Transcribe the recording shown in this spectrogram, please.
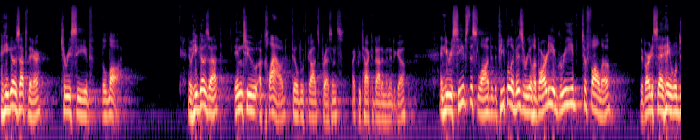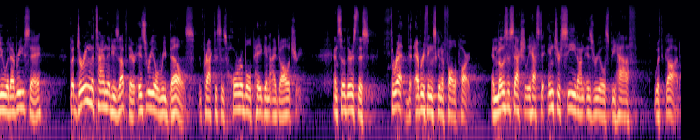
And he goes up there to receive the law. Now, he goes up into a cloud filled with God's presence, like we talked about a minute ago, and he receives this law that the people of Israel have already agreed to follow. They've already said, hey, we'll do whatever you say. But during the time that he's up there, Israel rebels and practices horrible pagan idolatry. And so there's this threat that everything's going to fall apart. And Moses actually has to intercede on Israel's behalf with God.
